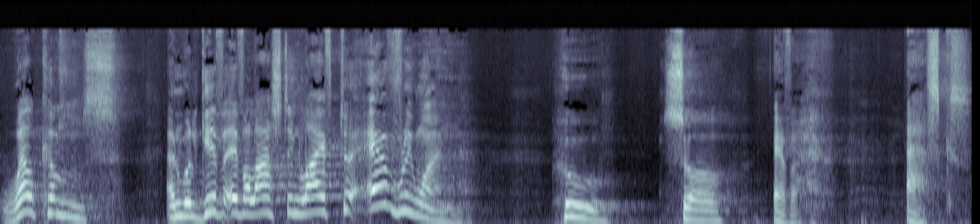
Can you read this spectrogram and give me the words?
welcomes and will give everlasting life to everyone who so ever asks.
